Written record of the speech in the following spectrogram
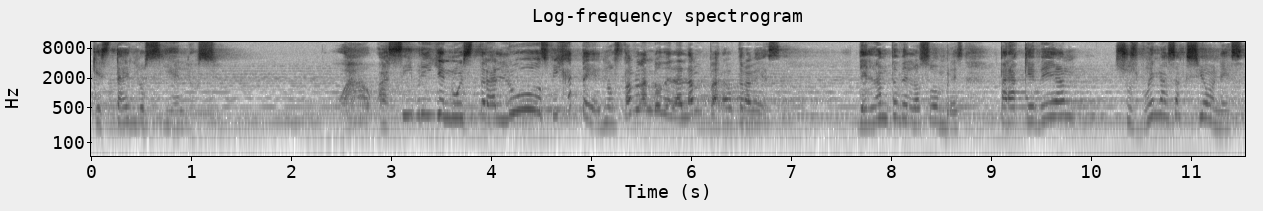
que está en los cielos. Wow, así brille nuestra luz. Fíjate, nos está hablando de la lámpara otra vez. Delante de los hombres, para que vean sus buenas acciones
